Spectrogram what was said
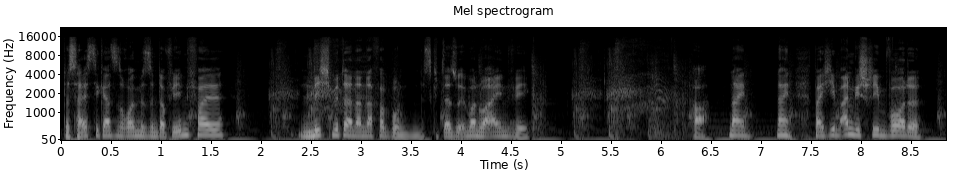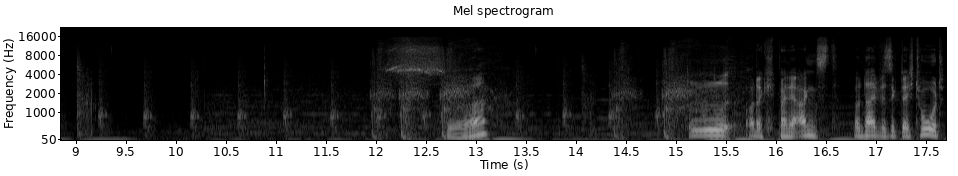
Das heißt, die ganzen Räume sind auf jeden Fall nicht miteinander verbunden. Es gibt also immer nur einen Weg. Ah, nein, nein, weil ich ihm angeschrieben wurde. So. Oh, da kriegt man ja Angst. Oh nein, wir sind gleich tot.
